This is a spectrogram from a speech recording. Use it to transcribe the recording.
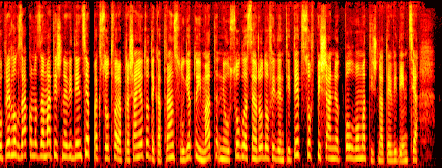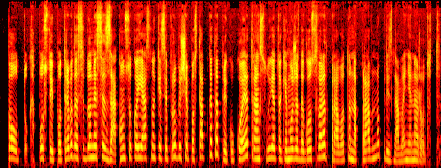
Во предлог законот за матична евиденција пак се отвара прашањето дека транс луѓето имат неусогласен родов идентитет со впишаниот пол во матичната евиденција. По од тука, постои потреба да се донесе закон со кој јасно ќе се пропише постапката преку која транс луѓето ќе може да го остварат правото на правно признавање на родот.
